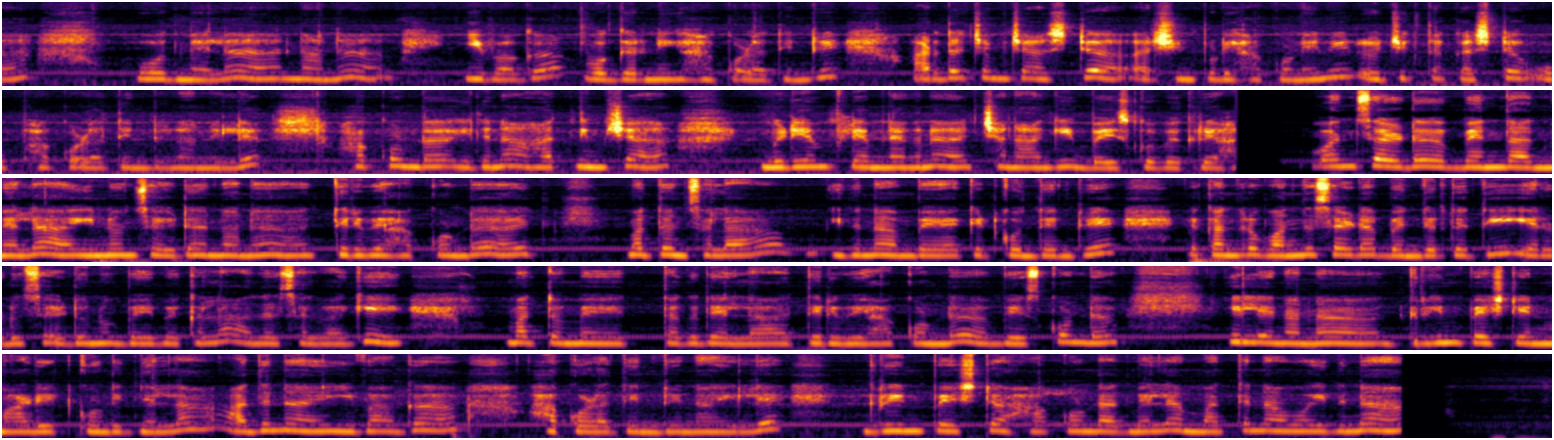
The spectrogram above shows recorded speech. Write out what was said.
ಹೋದ್ಮೇಲೆ ನಾನು ಇವಾಗ ಒಗ್ಗರಣೆಗೆ ಹಾಕ್ಕೊಳತ್ತೀನಿ ರೀ. ಅರ್ಧ ಚಮಚ ಅಷ್ಟು ಅರ್ಶಿಣ ಪುಡಿ ಹಾಕ್ಕೊಂಡೇನಿ ರುಚಿಗೆ ತಕ್ಕಷ್ಟು ಉಪ್ಪು ಹಾಕ್ಕೊಳತ್ತೀನಿ ರೀ ನಾನಿಲ್ಲಿ. ಹಾಕ್ಕೊಂಡು ಇದನ್ನು ಹತ್ತು ನಿಮಿಷ ಮೀಡಿಯಮ್ ಫ್ಲೇಮ್ನಾಗನ ಚೆನ್ನಾಗಿ ಬೇಯಿಸ್ಕೋಬೇಕ್ರಿ. ಒಂದು ಸೈಡ್ ಬೆಂದಾದ್ಮೇಲೆ ಇನ್ನೊಂದು ಸೈಡ್ ನಾನು ತಿರುವಿ ಹಾಕ್ಕೊಂಡು ಮತ್ತೊಂದು ಸಲ ಇದನ್ನು ಬೇಯಕ್ಕೆ ಇಟ್ಕೊತೇನೆ ರೀ ಯಾಕಂದ್ರೆ ಒಂದು ಸೈಡ ಬೆಂದಿರ್ತೈತಿ, ಎರಡು ಸೈಡೂ ಬೇಯಬೇಕಲ್ಲ, ಅದ್ರ ಸಲುವಾಗಿ ಮತ್ತೊಮ್ಮೆ ತೆಗೆದು ಎಲ್ಲ ತಿರುವಿ ಹಾಕ್ಕೊಂಡು ಬೇಯಿಸ್ಕೊಂಡು ಇಲ್ಲಿ ನಾನು ಗ್ರೀನ್ ಪೇಸ್ಟ್ ಏನು ಮಾಡಿ ಇಟ್ಕೊಂಡಿದ್ನಲ್ಲ, ಅದನ್ನು ಇವಾಗ ಹಾಕ್ಕೊಳತ್ತೀನಿ ರೀ ನಾ ಇಲ್ಲಿ. ಗ್ರೀನ್ ಪೇಸ್ಟ್ ಹಾಕ್ಕೊಂಡಾದ್ಮೇಲೆ ಮತ್ತೆ ನಾವು ಇದನ್ನು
